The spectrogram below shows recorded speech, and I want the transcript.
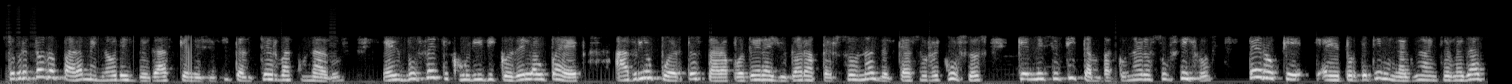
sobre todo para menores de edad que necesitan ser vacunados, el bufete jurídico de la UPAEP abrió puertas para poder ayudar a personas de escasos recursos que necesitan vacunar a sus hijos, pero que, eh, porque tienen alguna enfermedad,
